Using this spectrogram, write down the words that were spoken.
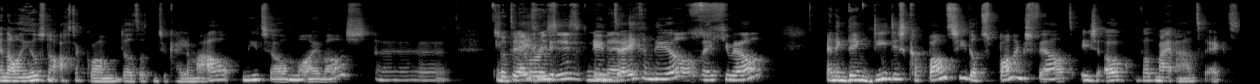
En al heel snel achterkwam dat het natuurlijk helemaal niet zo mooi was. Uh, zo tegendeel, is het niet Integendeel, weet je wel. En ik denk die discrepantie, dat spanningsveld, is ook wat mij aantrekt.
